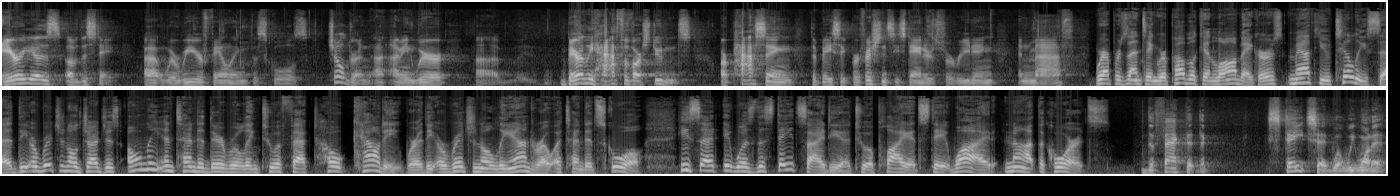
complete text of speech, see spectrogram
areas of the state uh, where we are failing the school's children. I, I mean, we're uh, barely half of our students are passing the basic proficiency standards for reading and math. Representing Republican lawmakers, Matthew Tilley said the original judges only intended their ruling to affect Hoke County, where the original Leandro attended school. He said it was the state's idea to apply it statewide, not the courts. The fact that the state said, well, we want to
